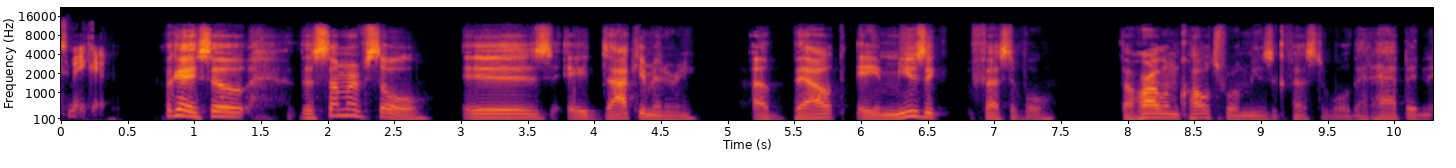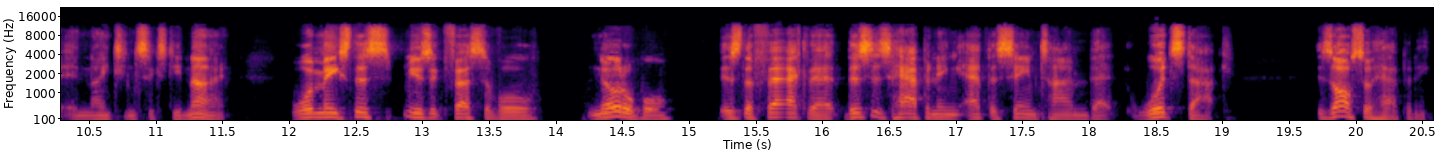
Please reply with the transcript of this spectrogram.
to make it? Okay, so the Summer of Soul is a documentary about a music festival, the Harlem Cultural Music Festival that happened in 1969. What makes this music festival notable is the fact that this is happening at the same time that Woodstock is also happening.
